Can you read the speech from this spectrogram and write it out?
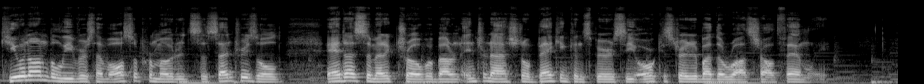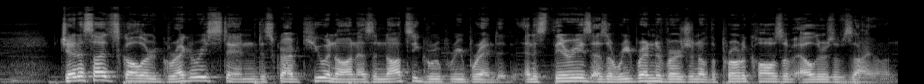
QAnon believers have also promoted the centuries old anti Semitic trope about an international banking conspiracy orchestrated by the Rothschild family. Genocide scholar Gregory Stanton described QAnon as a Nazi group rebranded, and his theories as a rebranded version of the Protocols of Elders of Zion.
